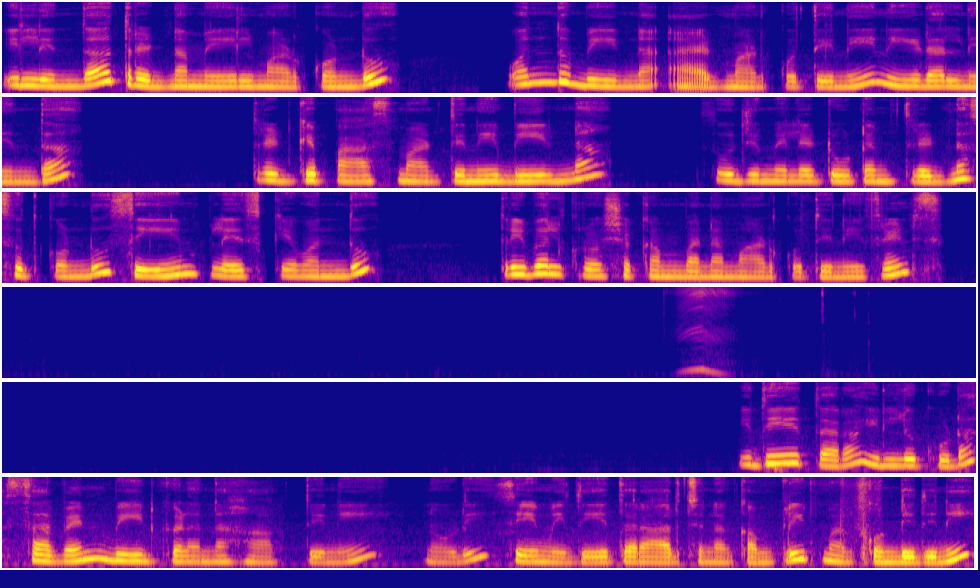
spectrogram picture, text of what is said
ಇಲ್ಲಿಂದ ಥ್ರೆಡ್ನ ಮೇಲ್ ಮಾಡಿಕೊಂಡು ಒಂದು ಬೀಡನ್ನ ಆ್ಯಡ್ ಮಾಡ್ಕೋತೀನಿ. ನೀಡಲ್ನಿಂದ ಥ್ರೆಡ್ಗೆ ಪಾಸ್ ಮಾಡ್ತೀನಿ ಬೀಡನ್ನ ಸೂಜಿ ಮೇಲೆ ಟೂ ಟೈಮ್ ಥ್ರೆಡ್ನ ಸುತ್ತಕೊಂಡು ಸೇಮ್ ಪ್ಲೇಸ್ಗೆ ಒಂದು ತ್ರಿಬಲ್ ಕ್ರೋಶ ಕಂಬನ ಮಾಡ್ಕೋತೀನಿ ಫ್ರೆಂಡ್ಸ್ ಇದೇ ಥರ ಇಲ್ಲೂ ಕೂಡ ಸೆವೆನ್ ಬೀಡ್ಗಳನ್ನು ಹಾಕ್ತೀನಿ. ನೋಡಿ ಸೇಮ್ ಇದೇ ಥರ ಅರ್ಚನ ಕಂಪ್ಲೀಟ್ ಮಾಡ್ಕೊಂಡಿದ್ದೀನಿ.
